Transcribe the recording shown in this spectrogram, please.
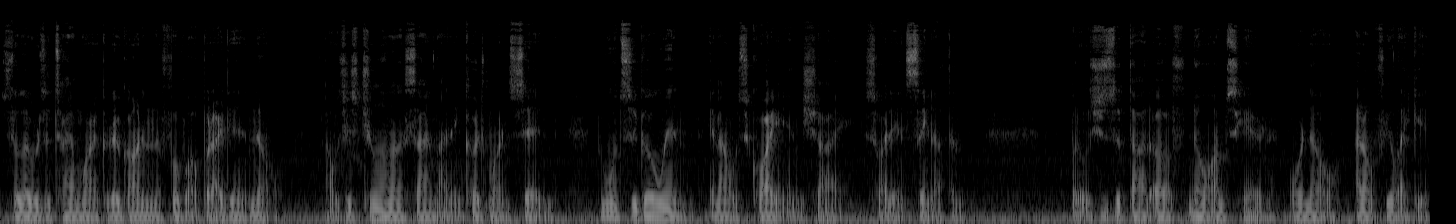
So, there was a time where I could have gone into football, but I didn't know. I was just chilling on the sideline, and Coach Martin said, Who wants to go in? And I was quiet and shy, so I didn't say nothing but it was just a thought of, no, I'm scared, or no, I don't feel like it.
